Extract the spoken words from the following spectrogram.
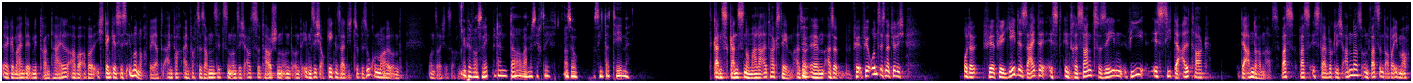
äh, Gemeinde mit dran teil. Aber, aber ich denke, es ist immer noch wert, einfach, einfach zusammensitzen und sich auszutauschen und, und eben sich auch gegenseitig zu besuchen mal und, und solche Sachen. Über was redet man denn da, wenn man sich trifft? Also, was sind da Themen? ganz, ganz normale Alltagsthemen. Also, Ja. ähm, also für, für uns ist natürlich, oder für, für jede Seite ist interessant zu sehen, wie ist, sieht der Alltag der anderen aus. Was, was ist da wirklich anders und was sind aber eben auch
